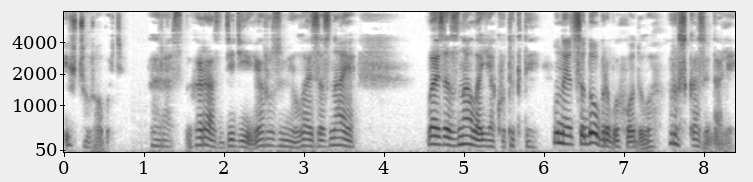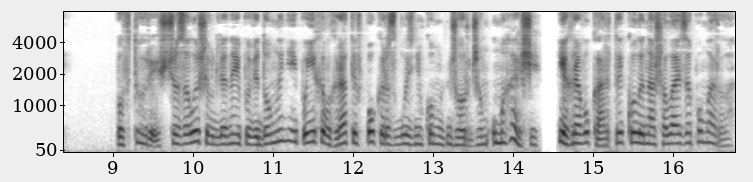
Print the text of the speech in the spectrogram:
і що робить. Гаразд, гаразд, діді, я розумію, Лайза знає. Лайза знала, як утекти. У неї це добре виходило. Розказуй далі. Повторюю, що залишив для неї повідомлення і поїхав грати в покер з близнюком Джорджем у Магеші. Я грав у карти, коли наша Лайза померла.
